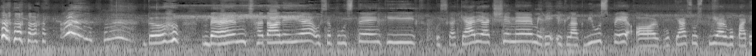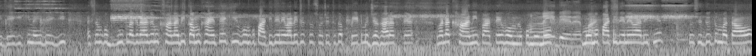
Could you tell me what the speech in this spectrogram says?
तो बहन छत आ गई है उससे पूछते हैं कि उसका क्या रिएक्शन है मेरे एक लाख व्यूज़ पे और वो क्या सोचती है और वो पार्टी देगी कि नहीं देगी? ऐसे हमको भूख लग रहा है जब हम खाना भी कम खाए थे कि वो हमको पार्टी देने वाले थे तो सोचे थे तो पेट में जगह रखते हैं वरना खा नहीं पाते वो हम लोग को मोमो दे रहे हैं मोमो पार्टी देने वाली थी। तो सिद्धू तुम बताओ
